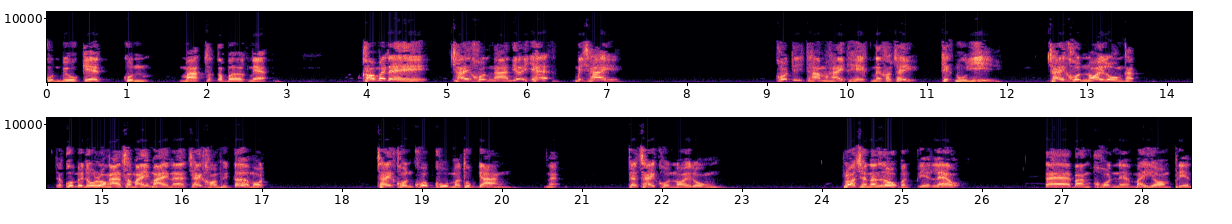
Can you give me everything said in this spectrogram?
คุณบิลเกต คุณมาร์คซักเกอร์เบิร์กเนี่ยเขาไม่ได้ใช้คนงานเยอะแยะ ไม่ใช่ คนที่ทำไฮเทคเนี่ยเขาใช้เทคโนโลยี ใช้คนน้อยลงครับ แต่คุณไปดูโรงงานสมัยใหม่นะ ใช้คอมพิวเตอร์หมด ใช้คนควบคุมมาทุกอย่างนะจะใช้คนน้อยลง เพราะฉะนั้นโลกมันเปลี่ยนแล้ว แต่บางคนเนี่ยไม่ยอมเปลี่ยน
